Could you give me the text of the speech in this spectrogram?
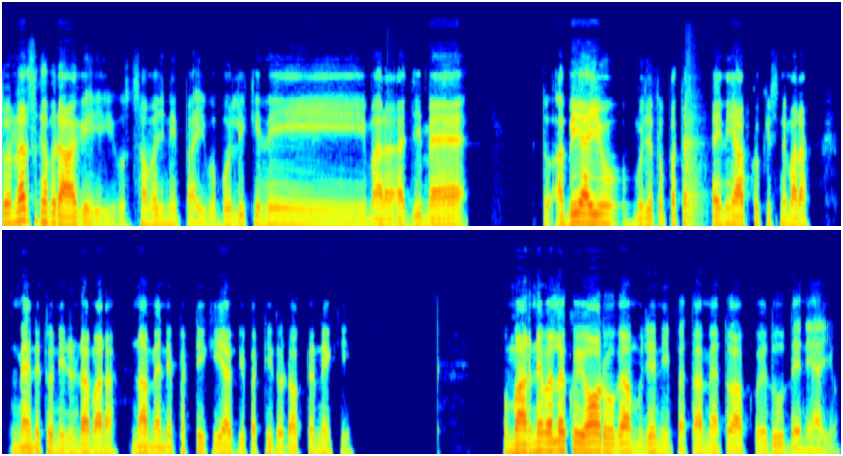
तो नर्स घबरा गई, वो समझ नहीं पाई। वो बोली कि, नहीं महाराज जी, मैं तो अभी आई हूँ, मुझे तो पता ही नहीं आपको किसने मारा। मैंने तो नहीं डंडा मारा, ना मैंने पट्टी की, आपकी पट्टी तो डॉक्टर ने की। वो मारने वाला कोई और होगा, मुझे नहीं पता, मैं तो आपको दूध देने आई हूँ।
